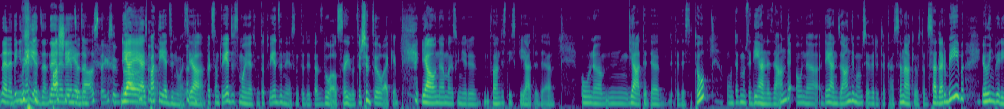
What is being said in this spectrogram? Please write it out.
Nē, nē, viņi neiedzen, Nē, nē, iedzenās, teiksim tā. Jā, jā, jā, es pati iedzinos. Jā. Pēc tam tu iedvesmojies, un tad tu iedzinies, un tad ir tāds duāls sajūta ar šiem cilvēkiem. Jā, un eh, man liekas, viņi ir eh, fantastiski. Jā, tad, eh, un, um, jā, tad, eh, tad esi tu. Un tad mums ir Diana Zande. Un uh, Diana Zande mums jau ir tā kā sanāk jau tāda sadarbība, jo viņa bija arī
